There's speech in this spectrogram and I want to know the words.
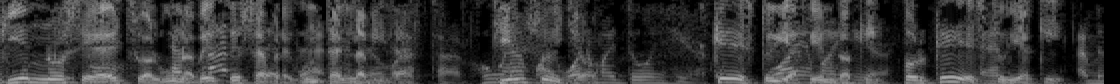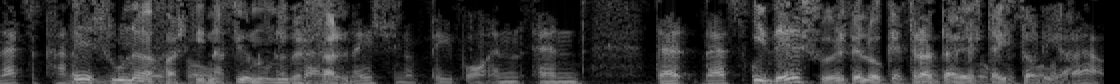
¿Quién no se ha hecho alguna vez esa pregunta en la vida? ¿Quién soy yo? ¿Qué estoy haciendo aquí? ¿Por qué estoy aquí? Es una fascinación universal. Y de eso es de lo que trata esta historia.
